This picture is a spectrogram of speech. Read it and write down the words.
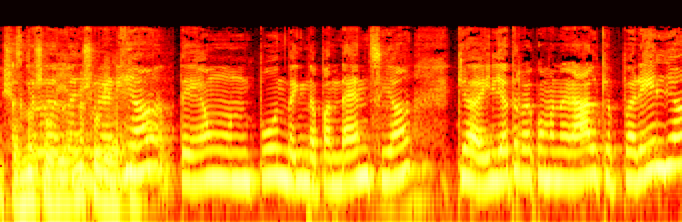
això és no que la, la de fer llibreria té un punt d'independència que ella et recomanarà el que per ella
